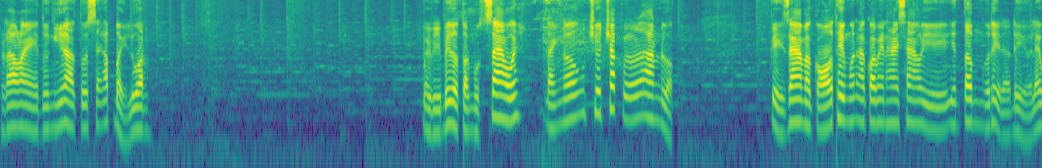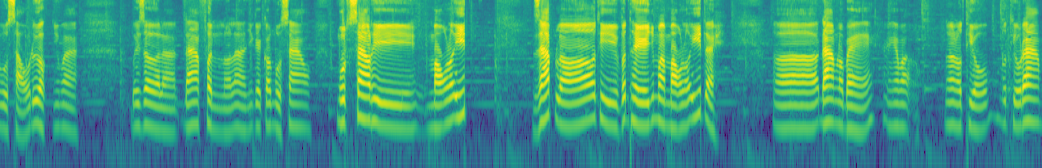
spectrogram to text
Round này tôi nghĩ là tôi sẽ up 7 luôn. Bởi vì bây giờ toàn một sao ấy Đánh nó cũng chưa chắc nó ăn được. Kể ra mà có thêm con Aquaman 2 sao thì yên tâm có thể là để ở level 6 được. Nhưng mà bây giờ là đa phần nó là những cái con một sao. Một sao thì máu nó ít Giáp nó thì vẫn thế nhưng mà máu nó ít này. Uh, Đam nó bé anh em ạ. Nên nó thiếu Nó thiếu đam.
